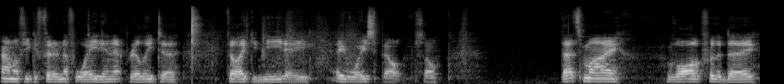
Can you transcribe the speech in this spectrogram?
I don't know if you could fit enough weight in it really to feel like you need a, a waist belt. So that's my vlog for the day.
